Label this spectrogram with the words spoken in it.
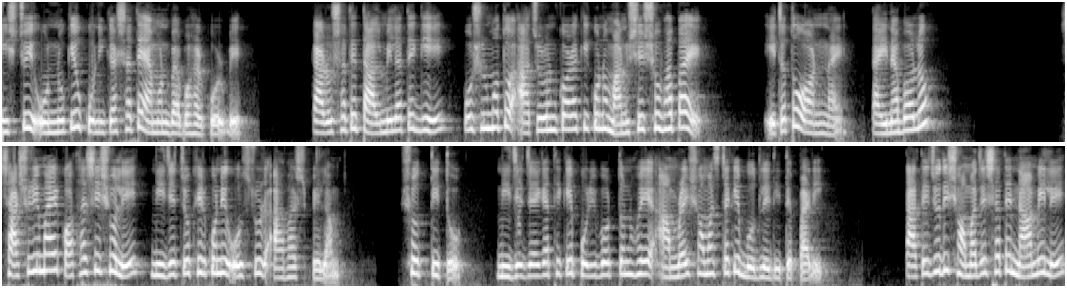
নিশ্চয়ই অন্য কেউ কণিকার সাথে এমন ব্যবহার করবে। কারোর সাথে তাল মেলাতে গিয়ে পশুর মতো আচরণ করা কি কোনো মানুষের শোভা পায়? এটা তো অন্যায়, তাই না বলো? শাশুড়ি মায়ের কথা শেষ হলে নিজের চোখের কোণে অশ্রুর আভাস পেলাম। সত্যি তো, নিজের জায়গা থেকে পরিবর্তন হয়ে আমরাই সমাজটাকে বদলে দিতে পারি। তাতে যদি সমাজের সাথে না মেলে,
